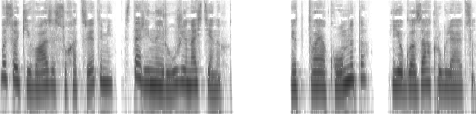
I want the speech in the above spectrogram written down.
высокие вазы с сухоцветами, старинные ружья на стенах. Это твоя комната? Ее глаза округляются.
